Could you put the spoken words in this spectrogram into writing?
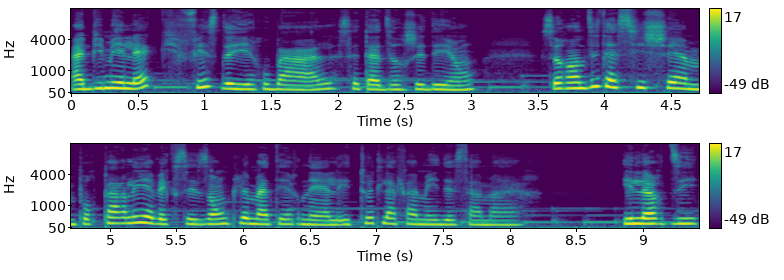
Abimélec, fils de Yéroubaal, c'est-à-dire Gédéon, se rendit à Sichem pour parler avec ses oncles maternels et toute la famille de sa mère. Il leur dit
